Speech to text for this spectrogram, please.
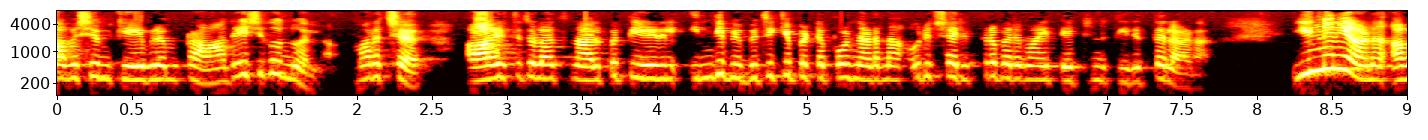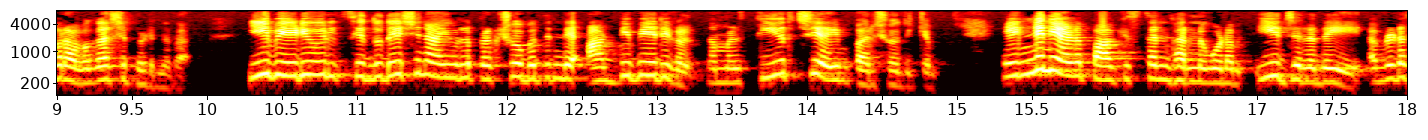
ആവശ്യം കേവലം പ്രാദേശികമൊന്നുമല്ല. മറിച്ച് ആയിരത്തി തൊള്ളായിരത്തി നാൽപ്പത്തി ഏഴിൽ ഇന്ത്യ വിഭജിക്കപ്പെട്ടപ്പോൾ നടന്ന ഒരു ചരിത്രപരമായ തെറ്റിന്റെ തിരുത്തലാണ്. ഇങ്ങനെയാണ് അവർ അവകാശപ്പെടുന്നത്. ഈ വീഡിയോയിൽ സിന്ധുദേശിനായുള്ള പ്രക്ഷോഭത്തിന്റെ അടിവേരുകൾ നമ്മൾ തീർച്ചയായും പരിശോധിക്കും. എങ്ങനെയാണ് പാകിസ്ഥാൻ ഭരണകൂടം ഈ ജനതയെ അവരുടെ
